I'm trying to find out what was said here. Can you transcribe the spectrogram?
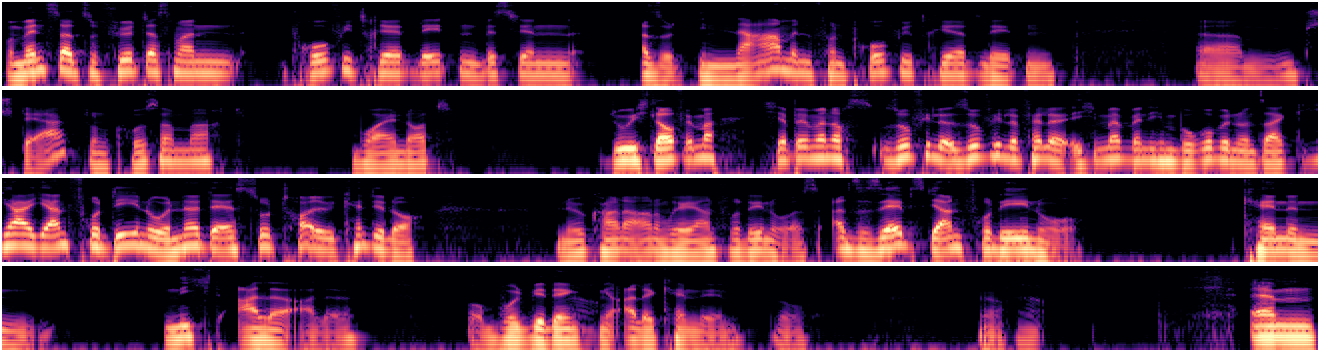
Und wenn es dazu führt, dass man Profi-Triathleten ein bisschen, also die Namen von Profi-Triathleten ähm, stärkt und größer macht, why not? Du, ich laufe immer, ich habe immer noch so viele, so viele Fälle. Ich immer, wenn ich im Büro bin und sage, ja, Jan Frodeno, ne, der ist so toll, kennt ihr doch. Nö, keine Ahnung, wer Jan Frodeno ist. Also selbst Jan Frodeno kennen nicht alle alle. Obwohl wir denken, alle kennen den. So. Ähm,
